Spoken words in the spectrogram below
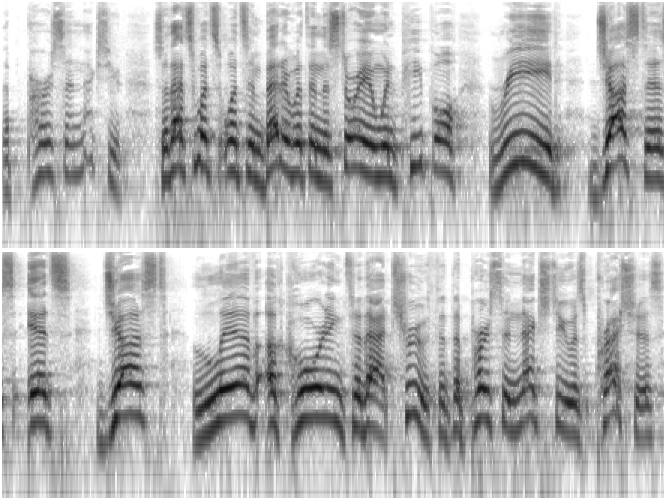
the person next to you. So that's what's, what's embedded within the story. And when people read justice, it's just live according to that truth that the person next to you is precious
